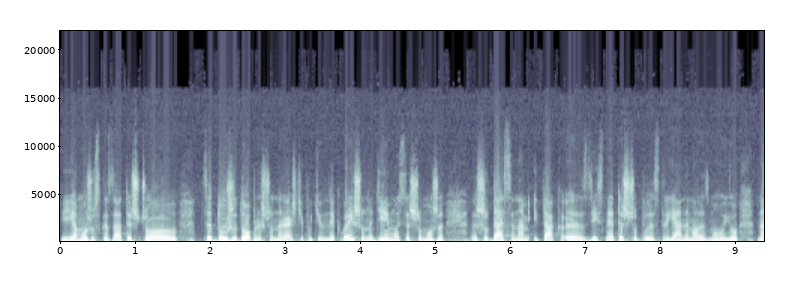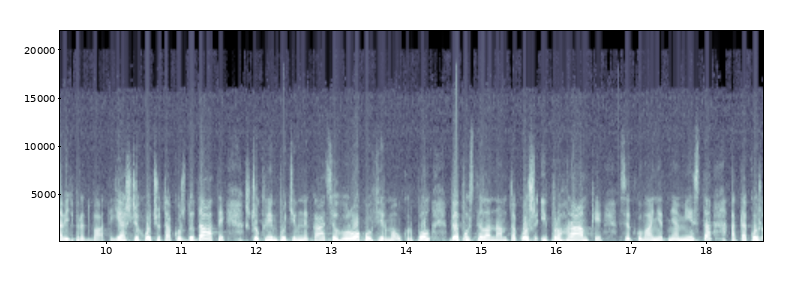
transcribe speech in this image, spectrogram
І я можу сказати, що це дуже добре, що нарешті путівник вийшов. Надіємося, що може що вдасться нам і так е, здійснити, щоб е, стріяни мали змогу його навіть придбати. Я ще хочу також додати, що крім путівника цього року фірма Укрпол випустила нам також і програмки святкування Дня міста, а також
